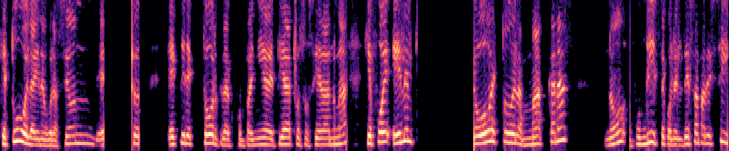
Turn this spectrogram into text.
que estuvo en la inauguración, ex director de la compañía de teatro Sociedad Anónima, que fue él el que creó esto de las máscaras, no confundirse con el desaparecido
